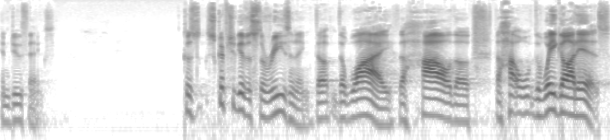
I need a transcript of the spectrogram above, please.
him do things. Because Scripture gives us the reasoning, the, the why, the how, the, the how, the way God is.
